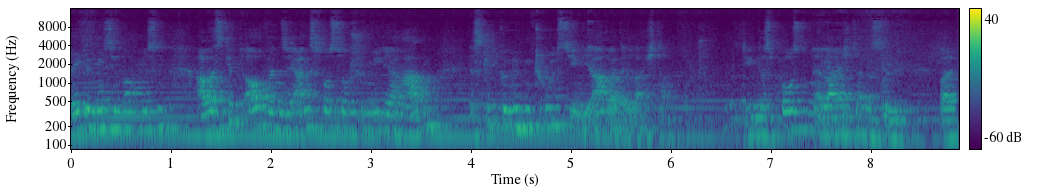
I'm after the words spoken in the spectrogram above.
regelmäßig machen müssen. Aber es gibt auch, wenn Sie Angst vor Social Media haben, es gibt genügend Tools, die Ihnen die Arbeit erleichtern, die Ihnen das Posten erleichtern, Sie, weil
